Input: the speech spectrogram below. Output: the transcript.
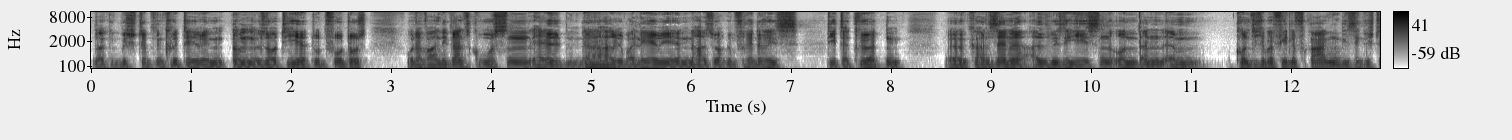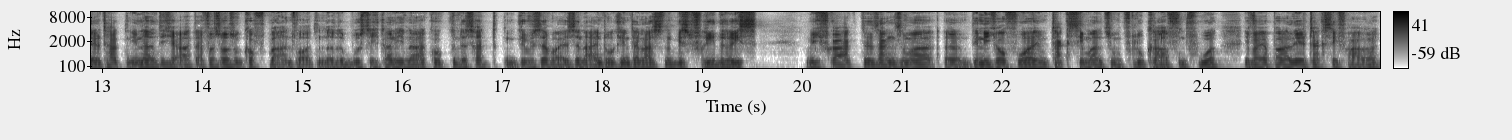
nach bestimmten Kriterien ähm, sortiert und Fotos. Und da waren die ganz großen Helden, da mhm. Harry Valerien, Hans-Joachim Friedrichs, Dieter Kürten, äh, Karl Senne, also wie sie hießen. Und dann ähm, konnte ich aber viele Fragen, die sie gestellt hatten, inhaltlicher Art, einfach so aus dem Kopf beantworten. Also musste ich gar nicht nachgucken. Das hat in gewisser Weise einen Eindruck hinterlassen. Bis Friedrichs mich fragte, sagen Sie mal, äh, den ich auch vorher im Taxi mal zum Flughafen fuhr. Ich war ja parallel Taxifahrer,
